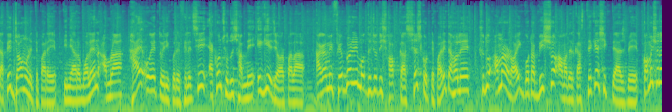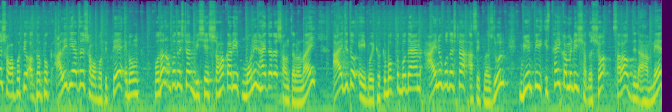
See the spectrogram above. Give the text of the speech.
জাতির জন্ম নিতে পারে। তিনি আরও বলেন, আমরা হাইওয়ে তৈরি করে ফেলেছি, এখন শুধু সামনে এগিয়ে যাওয়ার পালা। আগামী ফেব্রুয়ারির মধ্যে যদি সব কাজ শেষ করতে পারি, তাহলে শুধু আমরা নয়, গোটা বিশ্ব আমাদের কাছ থেকে শিখতে আসবে। কমিশনের সভাপতি অধ্যাপক আলী রিয়াজের সভাপতিত্বে এবং প্রধান উপদেষ্টার বিশেষ সহকারী মনির হায়দারের সঞ্চালনায় আয়োজিত এই বৈঠকে বক্তব্য দেন আইন উপদেষ্টা আসিফ নজরুল, বিএনপির স্থায়ী কমিটির সদস্য সালাউদ্দিন আহমেদ,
